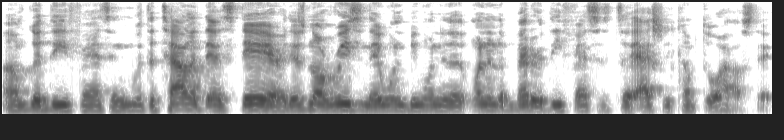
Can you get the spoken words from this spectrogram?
um, good defense, and with the talent that's there, there's no reason they wouldn't be one of the one of the better defenses to actually come through Ohio State.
